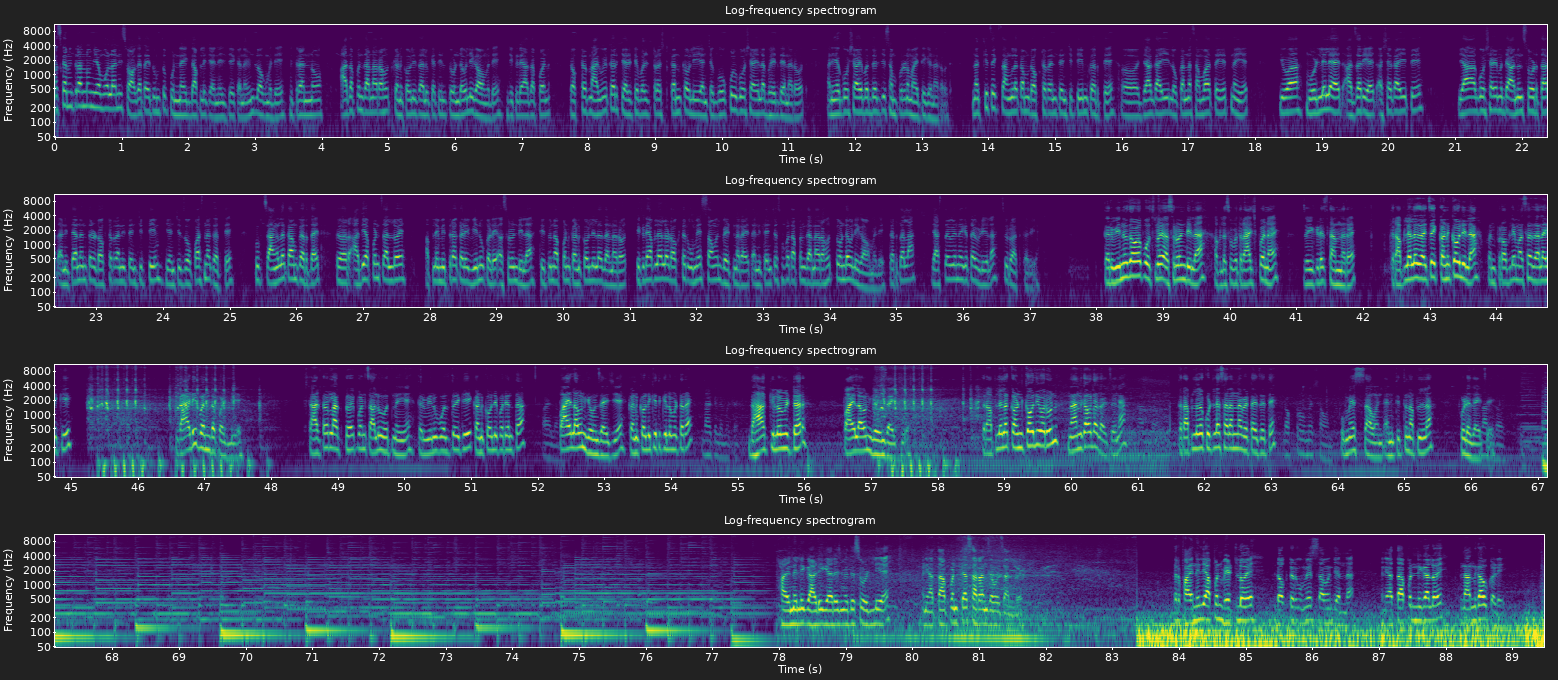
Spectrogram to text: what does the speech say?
नमस्कार मित्रांनो मी अमोल आणि स्वागत आहे तुमचं पुन्हा एकदा आपल्या चॅनेलच्या एका नवीन ब्लॉगमध्ये. मित्रांनो आज आपण जाणार आहोत कणकवली तालुक्यातील तोंडवली गावामध्ये जिकडे आज आपण doctor Nagvekar charitable trust Kankavli यांच्या गोकुळ गोशाळेला भेट देणार आहोत आणि या गोशाळेबद्दलची संपूर्ण माहिती घेणार आहोत. नक्कीच एक चांगलं काम डॉक्टर आणि त्यांची टीम करते. ज्या गायी लोकांना सांभाळता येत नाही आहेत किंवा मोडलेल्या आहेत आजारी आहेत अशा गायी ते या गोशाळेमध्ये आणून सोडतात आणि त्यानंतर डॉक्टर आणि त्यांची टीम यांची जोपासना करते. खूप चांगलं काम करतायत. तर आधी आपण चाललोय आपल्या मित्राकडे विनूकडे असरुंडीला तिथून आपण कणकवलीला जाणार आहोत. तिकडे आपल्याला डॉक्टर उमेश सावंत भेटणार आहेत आणि त्यांच्यासोबत आपण जाणार आहोत तोंडवली गावामध्ये. तर चला जास्त वेळ न घेता व्हिडिओला सुरुवात करूया. तर विनूजवळ पोचलोय असरोंडीला आपल्यासोबत राज पण आहे जो इकडेच थांबणार आहे. तर आपल्याला जायचं आहे कणकवलीला पण प्रॉब्लेम असा झाला आहे की गाडी बंद पडली आहे. स्टार्टर लागतोय पण चालू होत नाही आहे तर विनू बोलतोय की कणकवलीपर्यंत पाय लावून घेऊन जायची आहे. कणकवली किती किलोमीटर आहे? दहा किलोमीटर. दहा किलोमीटर पाय लावून घेऊन जायची आहे. तर आपल्याला कणकवलीवरून नांदगावला जायचं आहे ना? तर आपल्याला कुठल्या सरांना भेटायचं आहे ते? डॉक्टर उमेश सावंत. उमेश सावंत. आणि तिथून आपल्याला पुढे जायचं आहे नांदगाव. फायनली गाडी गॅरेजमध्ये सोडली आहे. आणि आता आपण त्या सरांजवळ चाललोय. तर फायनली आपण भेटलोय डॉक्टर उमेश सावंत यांना. आणि आता आपण निघालोय नांदगावकडे.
